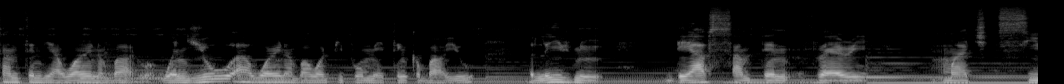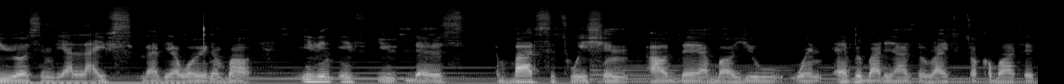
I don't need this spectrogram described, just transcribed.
something they are worrying about. When you are worrying about what people may think about you, believe me, they have something very much serious in their lives that they are worrying about. Even if you there's a bad situation out there about you when everybody has the right to talk about it,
